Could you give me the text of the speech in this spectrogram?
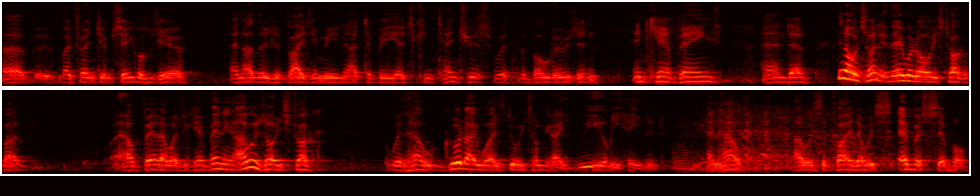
uh, my friend Jim Segel here and others advising me not to be as contentious with the voters in, in campaigns. And uh, you know, it's funny. They would always talk about how bad I was at campaigning. I was always struck with how good I was doing something I really hated, and how I was surprised I was ever civil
